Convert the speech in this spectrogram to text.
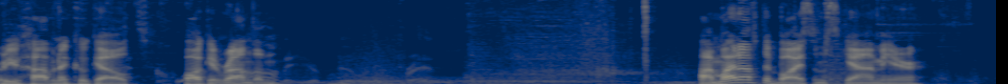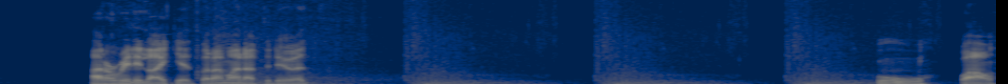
Are you having a cookout? Fuck it, random. I might have to buy some scam here. I don't really like it, but I might have to do it. Ooh, wow.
